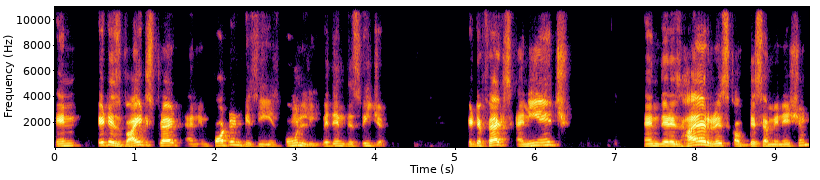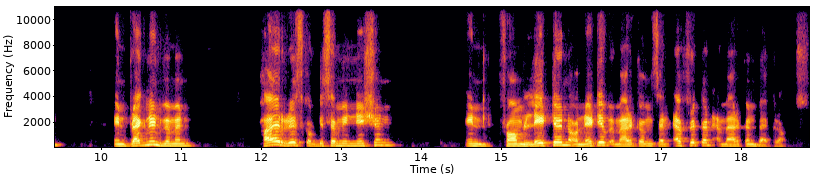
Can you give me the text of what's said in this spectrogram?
in it is widespread and important disease only within this region. It affects any age, and there is higher risk of dissemination in pregnant women, higher risk of dissemination in, from Latin or Native Americans and African American backgrounds.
